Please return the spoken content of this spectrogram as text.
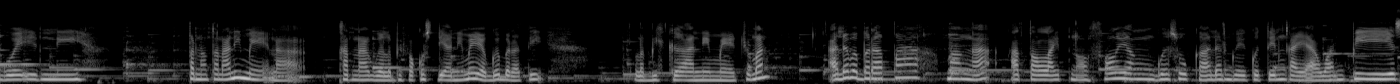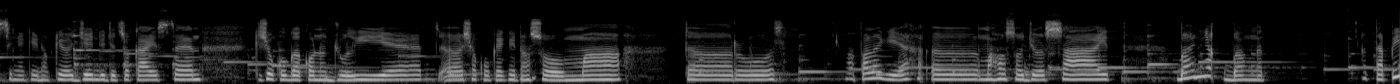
gue ini penonton anime? Nah karena gue lebih fokus di anime ya gue berarti lebih ke anime. Cuman ada beberapa manga atau light novel yang gue suka dan gue ikutin kayak One Piece, Shingeki no Kyojin, Jujutsu Kaisen, Kishokuga Kono Juliet, uh, Shokugeki no Soma, terus apa lagi ya, uh, Mahoushoujo Side, banyak banget. Tapi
